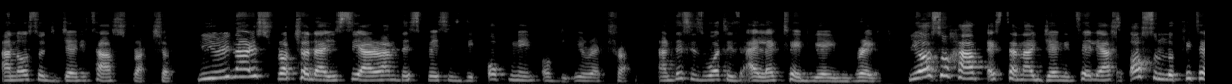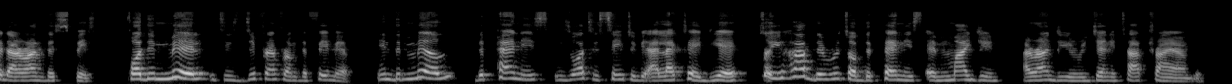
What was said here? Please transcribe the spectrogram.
and also the genital structure. The urinary structure that you see around this space is the opening of the urethra. And this is what is highlighted here in red. You also have external genitalia also located around this space. For the male, it is different from the female. In the male, the penis is what is seen to be highlighted here. So you have the root of the penis emerging around the urogenital triangle.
